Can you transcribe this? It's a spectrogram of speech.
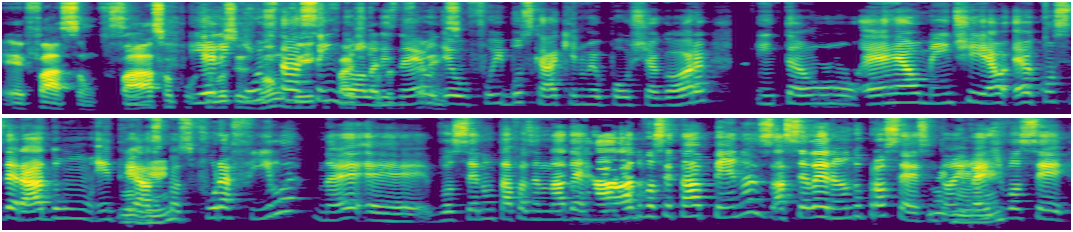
é, façam, Sim. façam, porque vocês vão ver 100 que faz dólares, né? Eu, eu, fui buscar aqui no meu post agora, então é realmente é, é considerado um, entre uhum. aspas, fura-fila, né? É, você não está fazendo nada errado, você está apenas acelerando o processo. Então, uhum. ao invés de uhum. você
